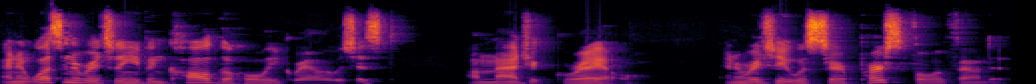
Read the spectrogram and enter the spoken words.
And it wasn't originally even called the Holy Grail, it was just a magic grail. And originally it was Sir Percival who found it,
